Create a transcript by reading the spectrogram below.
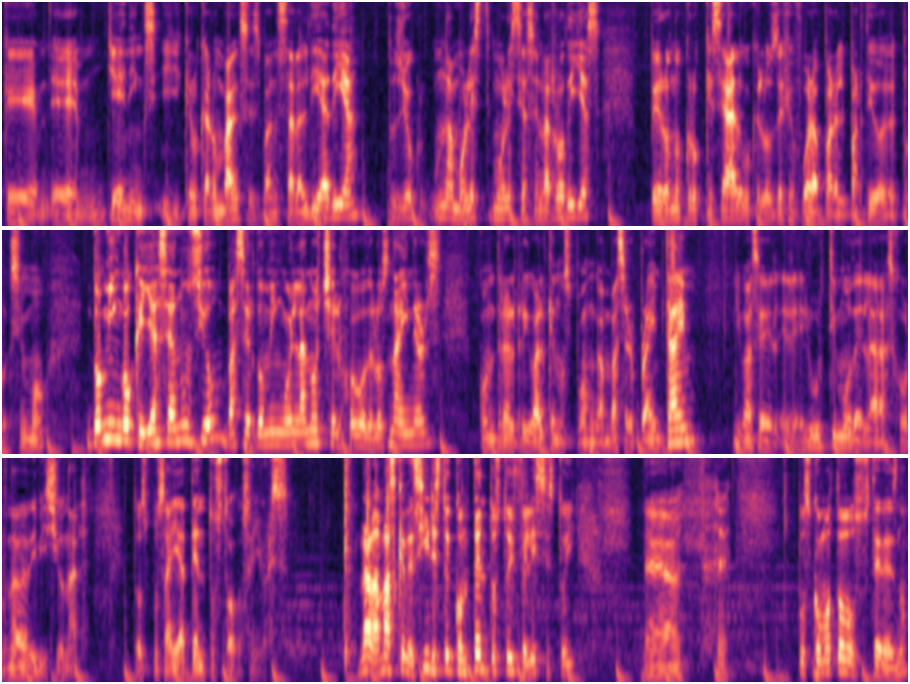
que eh, Jennings y creo que Aaron Banks van a estar al día a día. Pues yo una molestia, molestias en las rodillas, pero no creo que sea algo que los deje fuera para el partido del próximo domingo que ya se anunció. Va a ser domingo en la noche el juego de los Niners contra el rival que nos pongan. Va a ser prime time y va a ser el, último de la jornada divisional. Entonces pues ahí atentos todos, señores. Nada más que decir, estoy contento, estoy feliz, estoy... Eh, pues como todos ustedes, ¿no?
